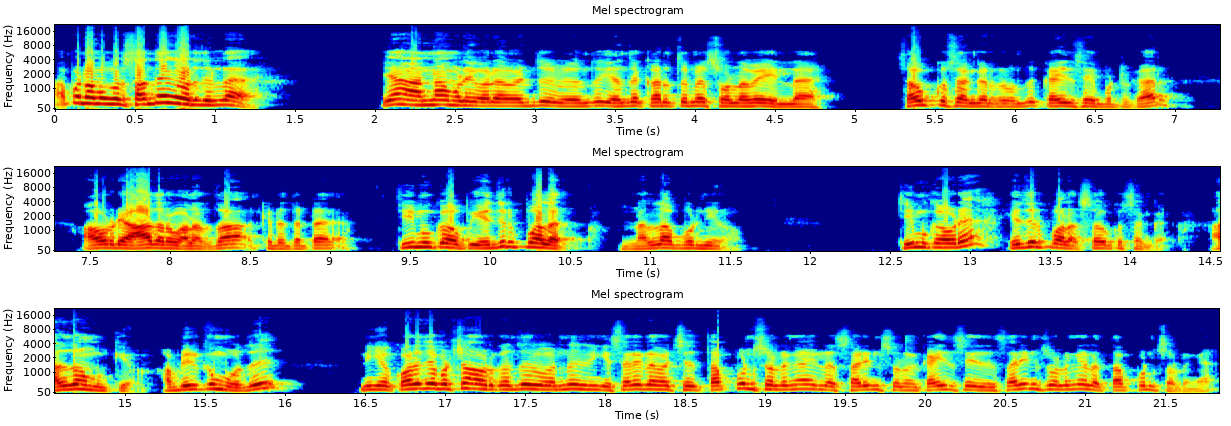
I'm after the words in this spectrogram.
அப்போ நமக்கு ஒரு சந்தேகம் வருது இல்லை? ஏன் அண்ணாமலை வர வந்து வந்து எந்த கருத்துமே சொல்லவே இல்லை? சவுக்கு சங்கர் வந்து கைது செய்யப்பட்டிருக்கார். அவருடைய ஆதரவாளர் தான் கிட்டத்தட்ட திமுகவுக்கு எதிர்ப்பாளர். நல்லா புரிஞ்சுக்கணும். திமுகவோட எதிர்ப்பாளர் சவுக்கு சங்கர். அதுதான் முக்கியம். அப்படி இருக்கும்போது நீங்கள் குறைஞ்சபட்சம் அவருக்கு வந்து ஒன்று நீங்கள் சிறையில் வச்சது தப்புன்னு சொல்லுங்கள் இல்லை சரின்னு சொல்லுங்கள் கைது செய்தது சரின்னு சொல்லுங்கள் இல்லை தப்புன்னு சொல்லுங்கள்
